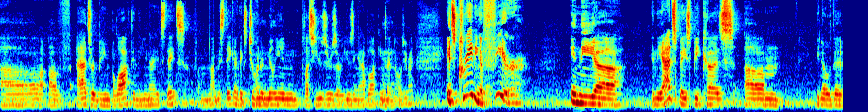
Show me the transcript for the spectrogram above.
uh, of ads are being blocked in the United States. If I'm not mistaken, I think it's 200 million plus users are using ad blocking technology. Right? It's creating a fear in the uh, in the ad space because. Um, you know the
